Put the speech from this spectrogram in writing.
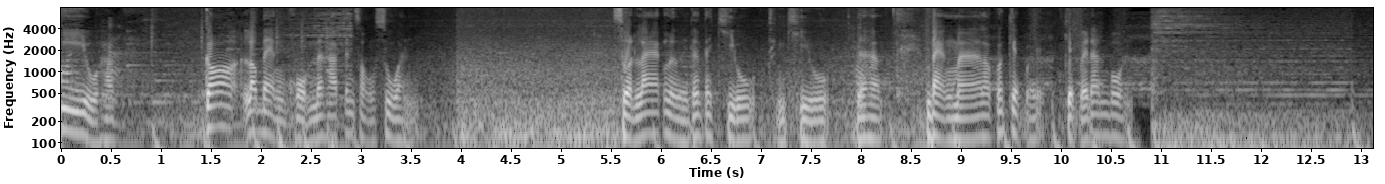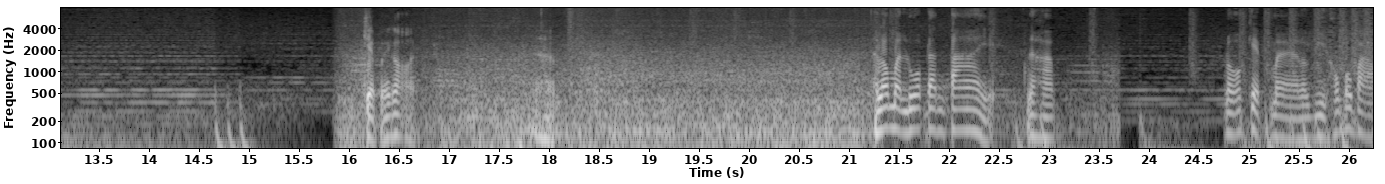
ธีอยู่ครับะก็เราแบ่งผมนะครับเป็นสองส่วน ส่วนแรกเลยตั้งแต่คิ้วถึงคิ้วนะครับ แบ่งมาเราก็เก็บไว้เก็บไว้ด้านบน เก็บไว้ก่อนนะครับแล้วเรามารวบด้านใต้นะครับ เราก็เก็บมาเรายีเขาเบา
